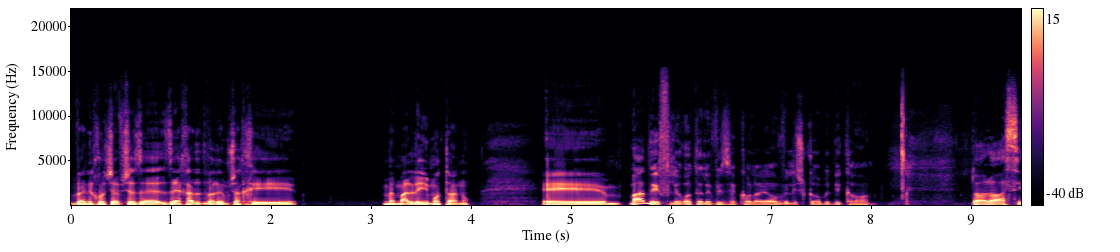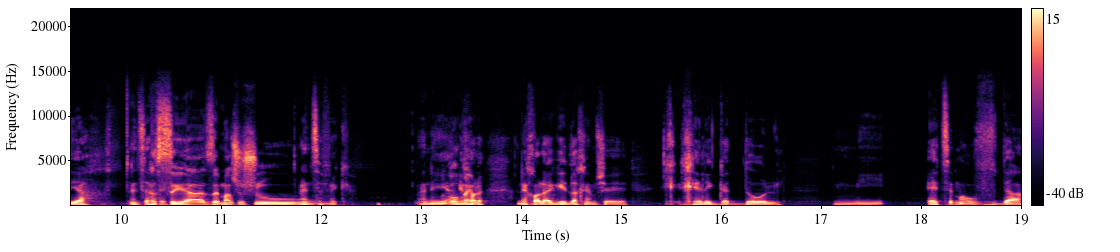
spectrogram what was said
ואני חושב שזה זה אחד הדברים שהכי ממלאים אותנו. מה עדיף, לראות טלוויזיה כל היום ולשקוע בדיכאון? לא, לא, עשייה, אין ספק. עשייה זה משהו שהוא... אין ספק. אני, אני. יכול, אני יכול להגיד לכם שחלק גדול מעצם העובדה,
